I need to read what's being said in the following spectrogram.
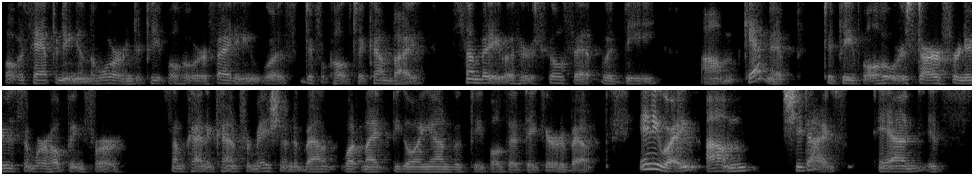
what was happening in the war and to people who were fighting was difficult to come by. Somebody with her skill set would be um, catnip to people who were starved for news and were hoping for some kind of confirmation about what might be going on with people that they cared about. Anyway, um, she dies and it's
